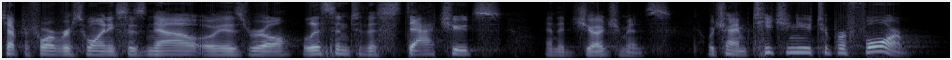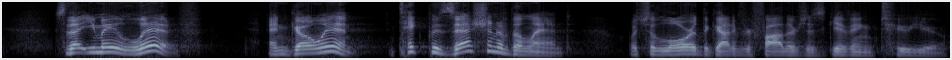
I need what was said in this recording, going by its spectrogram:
Chapter 4, verse 1, he says, Now, O Israel, listen to the statutes and the judgments, which I am teaching you to perform, so that you may live and go in and take possession of the land which the Lord, the God of your fathers, is giving to you.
